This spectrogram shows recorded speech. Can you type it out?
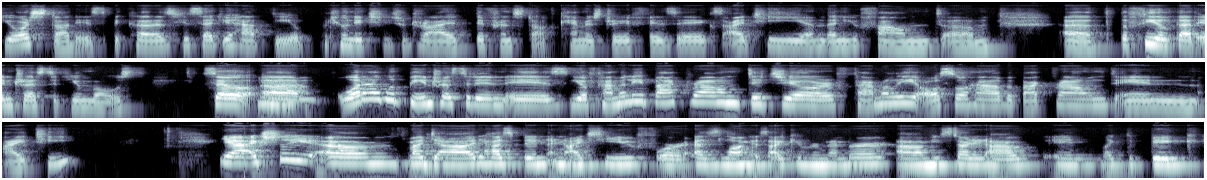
your studies because you said you had the opportunity to try different stuff chemistry physics it and then you found um, uh, the field that interested you most. So yeah. um, what i would be interested in is your family background. Did your family also have a background in it yeah, actually, um, my dad has been in IT for as long as I can remember. Um, he started out in like the big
